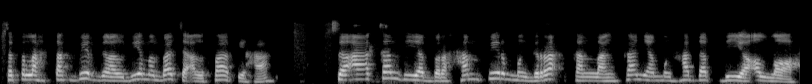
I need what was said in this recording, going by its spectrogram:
setelah takbir lalu dia membaca Al-Fatihah, seakan dia berhampir menggerakkan langkahnya menghadap dia Allah.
